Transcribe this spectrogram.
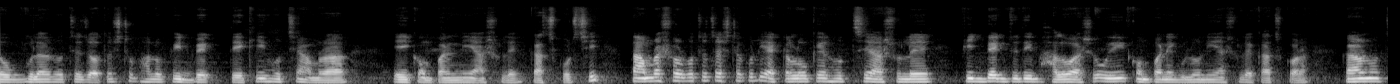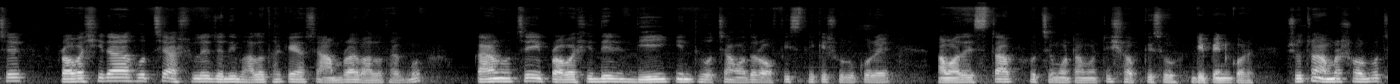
লোকগুলার হচ্ছে যথেষ্ট ভালো ফিডব্যাক দেখেই হচ্ছে আমরা এই কোম্পানি নিয়ে আসলে কাজ করছি। তা আমরা সর্বোচ্চ চেষ্টা করি একটা লোকের হচ্ছে আসলে ফিডব্যাক যদি ভালো আসে ওই কোম্পানিগুলো নিয়ে আসলে কাজ করা। কারণ হচ্ছে প্রবাসীরা হচ্ছে আসলে যদি ভালো থাকে আসে আমরা ভালো থাকব। কারণ হচ্ছে এই প্রবাসীদের দিয়েই কিন্তু হচ্ছে আমাদের অফিস থেকে শুরু করে আমাদের স্টাফ হচ্ছে মোটামুটি সব কিছু ডিপেন্ড করে। সুতরাং আমরা সর্বোচ্চ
